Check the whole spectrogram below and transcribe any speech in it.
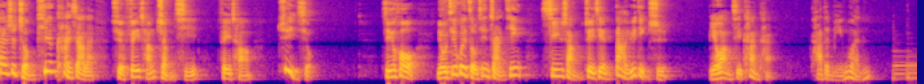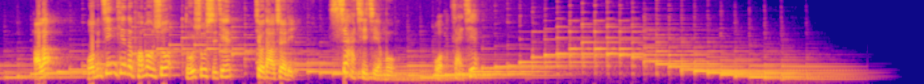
但是整篇看下来却非常整齐，非常俊秀。今后有机会走进展厅欣赏这件大禹鼎时，别忘记看看它的铭文。好了，我们今天的鹏鹏说读书时间就到这里，下期节目我们再见。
